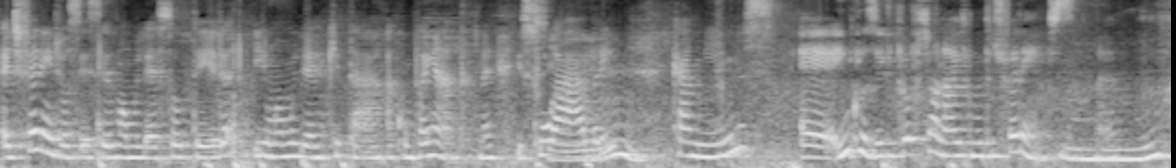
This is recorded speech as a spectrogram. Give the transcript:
é diferente você ser uma mulher solteira e uma mulher que está acompanhada, né? Isso Sim. abre caminhos, é, inclusive profissionais muito diferentes. Uhum. Né?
